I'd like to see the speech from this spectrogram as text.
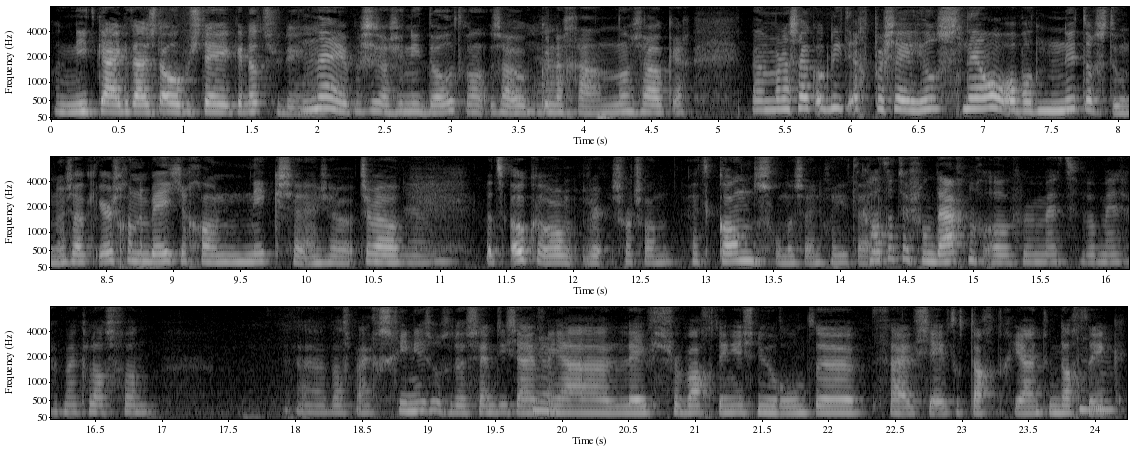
Niet kijken tijdens het oversteken en dat soort dingen. Nee, precies. Als je niet dood kan, zou Ja. kunnen gaan, dan zou ik echt... Maar dan zou ik ook niet echt per se heel snel op wat nuttigs doen. Dan zou ik eerst gewoon een beetje gewoon niksen en zo. Terwijl, Ja. Dat is ook wel weer een soort van... Het kan zonde zijn van je Ik tijd. had het er vandaag nog over met wat mensen uit mijn klas van... eh, was mijn geschiedenis, onze docent die zei Ja. van ja, levensverwachting is nu rond de 75, 80 jaar. En toen dacht Mhm. ik,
